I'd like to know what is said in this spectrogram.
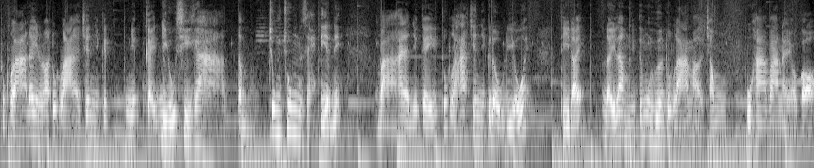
thuốc lá ở đây nó là thuốc lá ở trên những cái những cái điếu xì gà tầm trung trung rẻ tiền ấy, và hay là những cái thuốc lá ở trên những cái đầu điếu ấy. Thì đấy đấy là những cái mùi hương thuốc lá mà ở trong Puhava này nó có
